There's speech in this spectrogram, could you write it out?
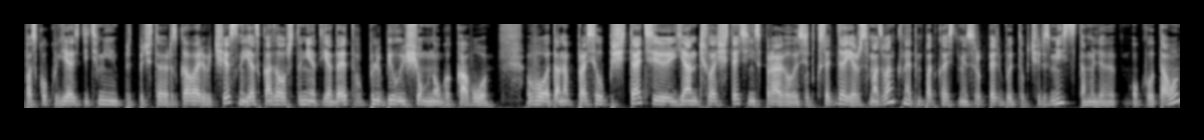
Поскольку я с детьми предпочитаю разговаривать честно, я сказала, что нет, я до этого полюбила еще много кого. Вот, она попросила посчитать, я начала считать и не справилась. Вот, кстати, да, я же самозванка на этом подкасте, мне 45 будет только через месяц там или около того.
